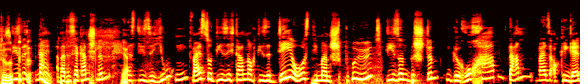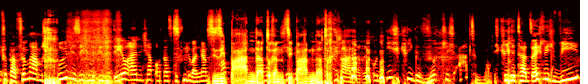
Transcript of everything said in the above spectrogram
Du so, Diese, nein, aber das ist ja ganz schlimm, Ja. dass diese Jugend, weißt du, die sich dann noch diese Deos, die man sprüht, die so einen bestimmten Geruch haben, dann, weil sie auch kein Geld für Parfüm haben, sprühen die sich mit diesem Deo ein. Ich habe auch das Gefühl über den ganzen sie, sie baden da drin, sie baden da Sie drin. baden da drin. Und ich kriege wirklich Atemnot. Ich kriege tatsächlich wie,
